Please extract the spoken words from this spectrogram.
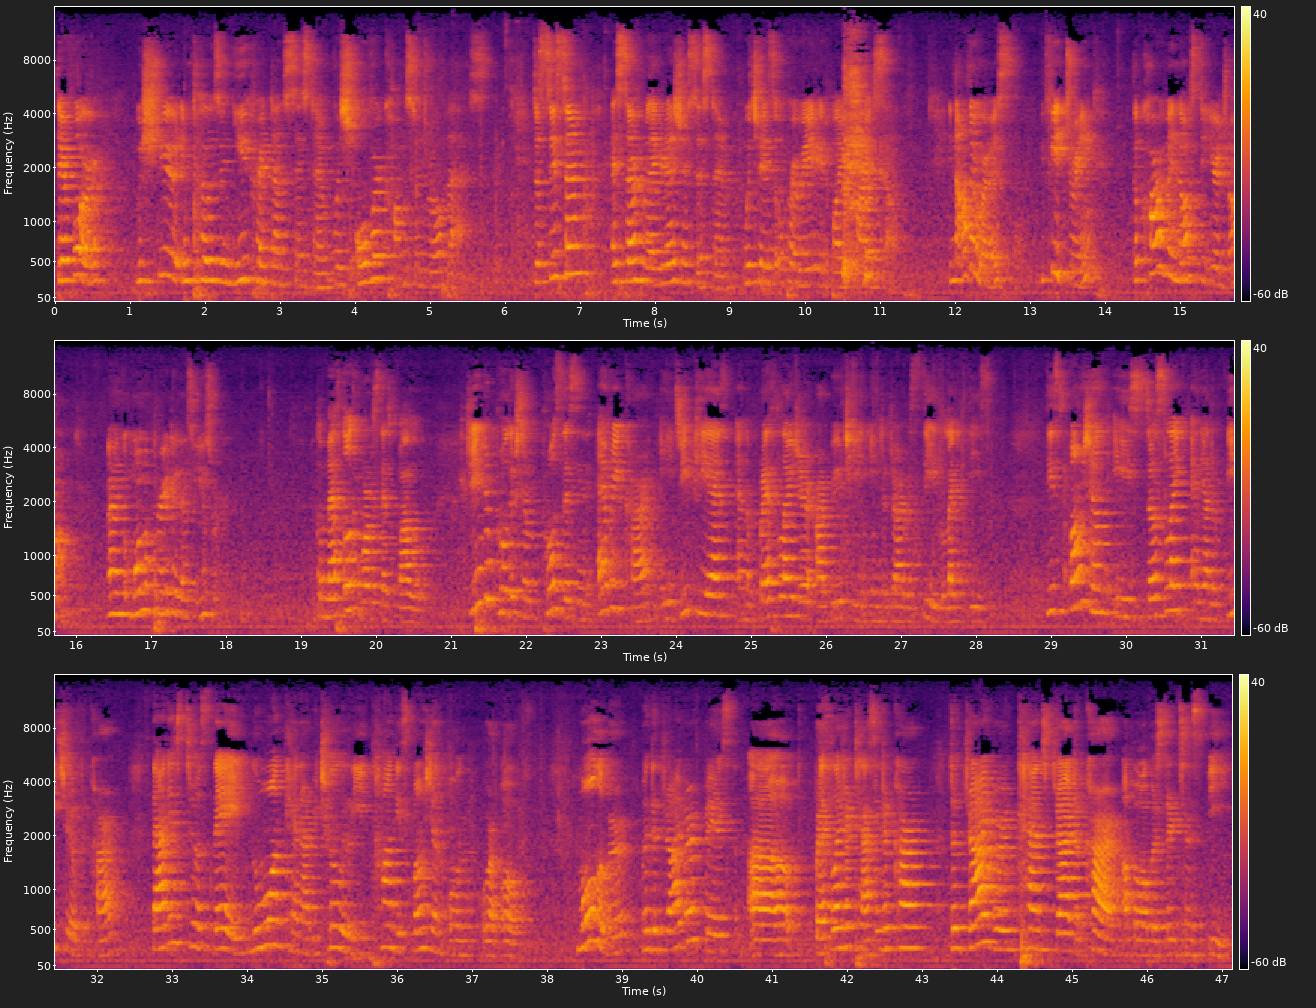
Therefore, we should impose a new crackdown system which overcomes the drawbacks. The system is a self-regulation system which is operated by the car itself. In other words, if you drink, the car will notice that you're drunk and won't operate it as usual. The method works as follows. During the production process in every car, a GPS and a breathalyzer are built in the driver's seat like this. This function is just like any other feature of the car. That is to say, no one can arbitrarily turn this function on or off. Moreover, when the driver fails a breathalyzer test in the car, the driver can't drive the car above a certain speed.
